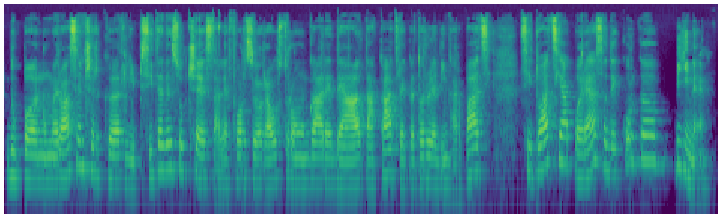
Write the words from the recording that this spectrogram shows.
după numeroase încercări lipsite de succes ale forțelor austro-ungare de a ataca trecătorile din Carpați, situația părea să decurgă bine.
